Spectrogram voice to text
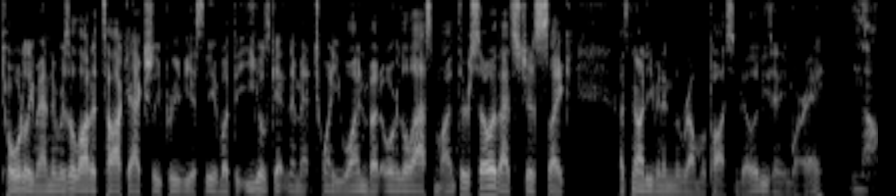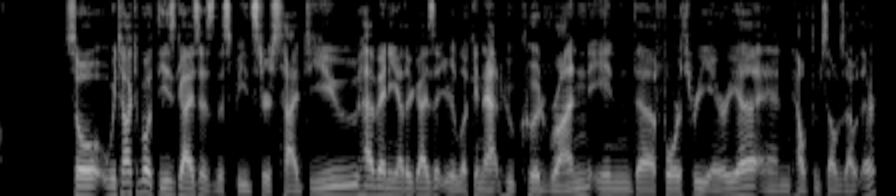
Totally, man. There was a lot of talk actually previously about the Eagles getting him at 21, but over the last month or so, that's just like that's not even in the realm of possibilities anymore, eh? No. So we talked about these guys as the speedsters tied. Do you have any other guys that you're looking at who could run in the 4-3 area and help themselves out there?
